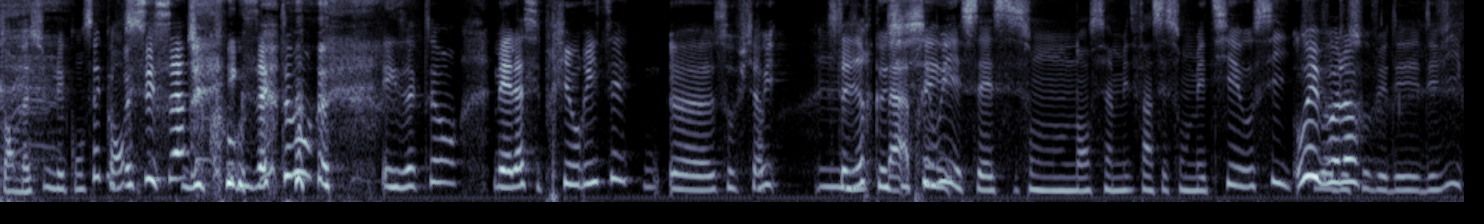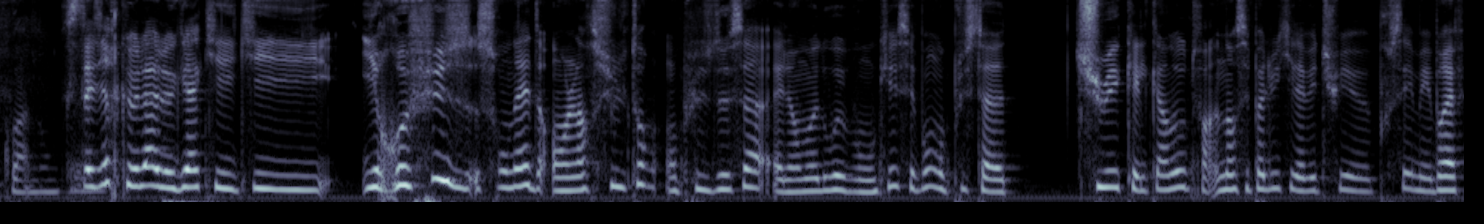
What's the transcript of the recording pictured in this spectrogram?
t'en assumes les conséquences c'est ça, du coup exactement, exactement. Mais elle a ses priorités, Sophia. Oui. C'est-à-dire que Bah, si après c'est- oui c'est son ancien enfin c'est son métier aussi Oui, vois, voilà. de sauver des, des vies quoi euh, C'est-à-dire que là, le gars qui, qui il refuse son aide en l'insultant. En plus de ça, elle est en mode ouais bon ok c'est bon. En plus t'as tué quelqu'un d'autre. Enfin non c'est pas lui qui l'avait tué euh, poussé mais bref.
